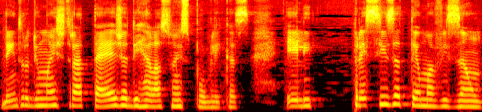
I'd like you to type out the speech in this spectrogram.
dentro de uma estratégia de relações públicas, ele precisa ter uma visão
